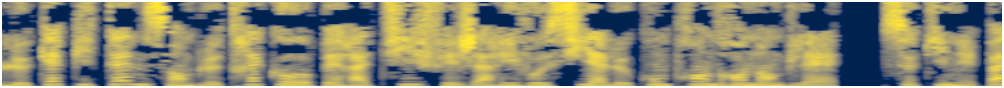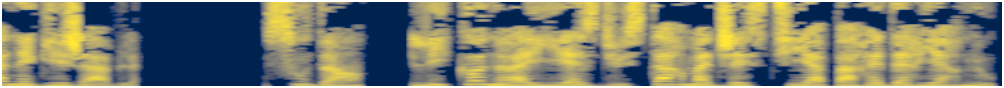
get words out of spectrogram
Le capitaine semble très coopératif et j'arrive aussi à le comprendre en anglais, ce qui n'est pas négligeable. Soudain, l'icône AIS du Star Majesty apparaît derrière nous.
